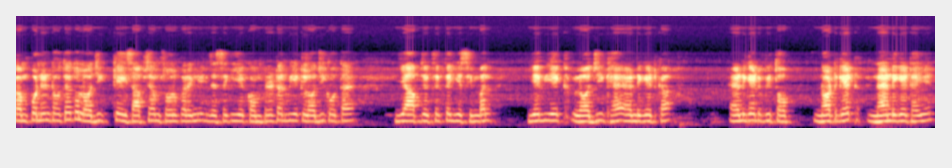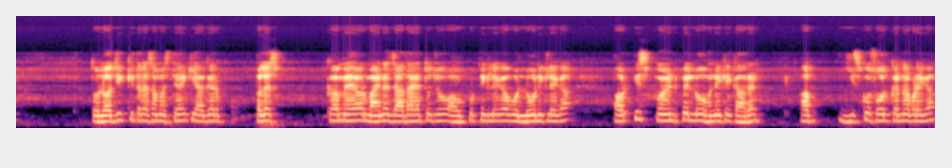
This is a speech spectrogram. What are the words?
कंपोनेंट होते हैं तो लॉजिक के हिसाब से हम सोल्व करेंगे। जैसे कि ये कंपरेटर भी एक लॉजिक होता है। ये आप देख सकते हैं, ये सिंबल ये भी एक लॉजिक है एंड गेट का। AND gate with NOT gate NAND gate है ये। तो लॉजिक की तरह समझते हैं कि अगर प्लस कम है और माइनस ज़्यादा है तो जो आउटपुट निकलेगा, वो लो निकलेगा। और इस पॉइंट पे लो होने के कारण अब इसको सोल्व करना पड़ेगा।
